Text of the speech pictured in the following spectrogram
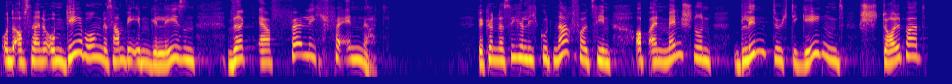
und auf seine Umgebung, das haben wir eben gelesen, wirkt er völlig verändert. Wir können das sicherlich gut nachvollziehen, ob ein Mensch nun blind durch die Gegend stolpert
